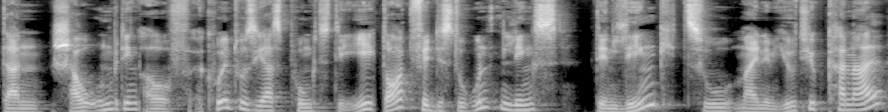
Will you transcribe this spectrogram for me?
dann schau unbedingt auf coenthusiast.de. Dort findest du unten links den Link zu meinem YouTube-Kanal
